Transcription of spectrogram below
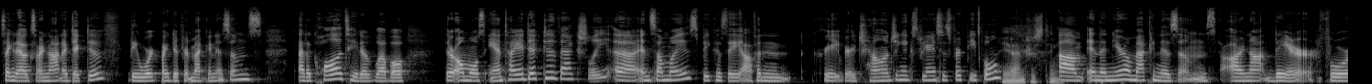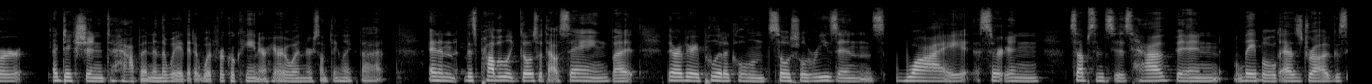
psychedelics are not addictive. They work by different mechanisms. At a qualitative level, they're almost anti addictive, actually, uh, in some ways, because they often create very challenging experiences for people. Yeah, interesting. Um, and the neuromechanisms are not there for addiction to happen in the way that it would for cocaine or heroin or something like that. And this probably goes without saying, but there are very political and social reasons why certain substances have been labeled as drugs.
